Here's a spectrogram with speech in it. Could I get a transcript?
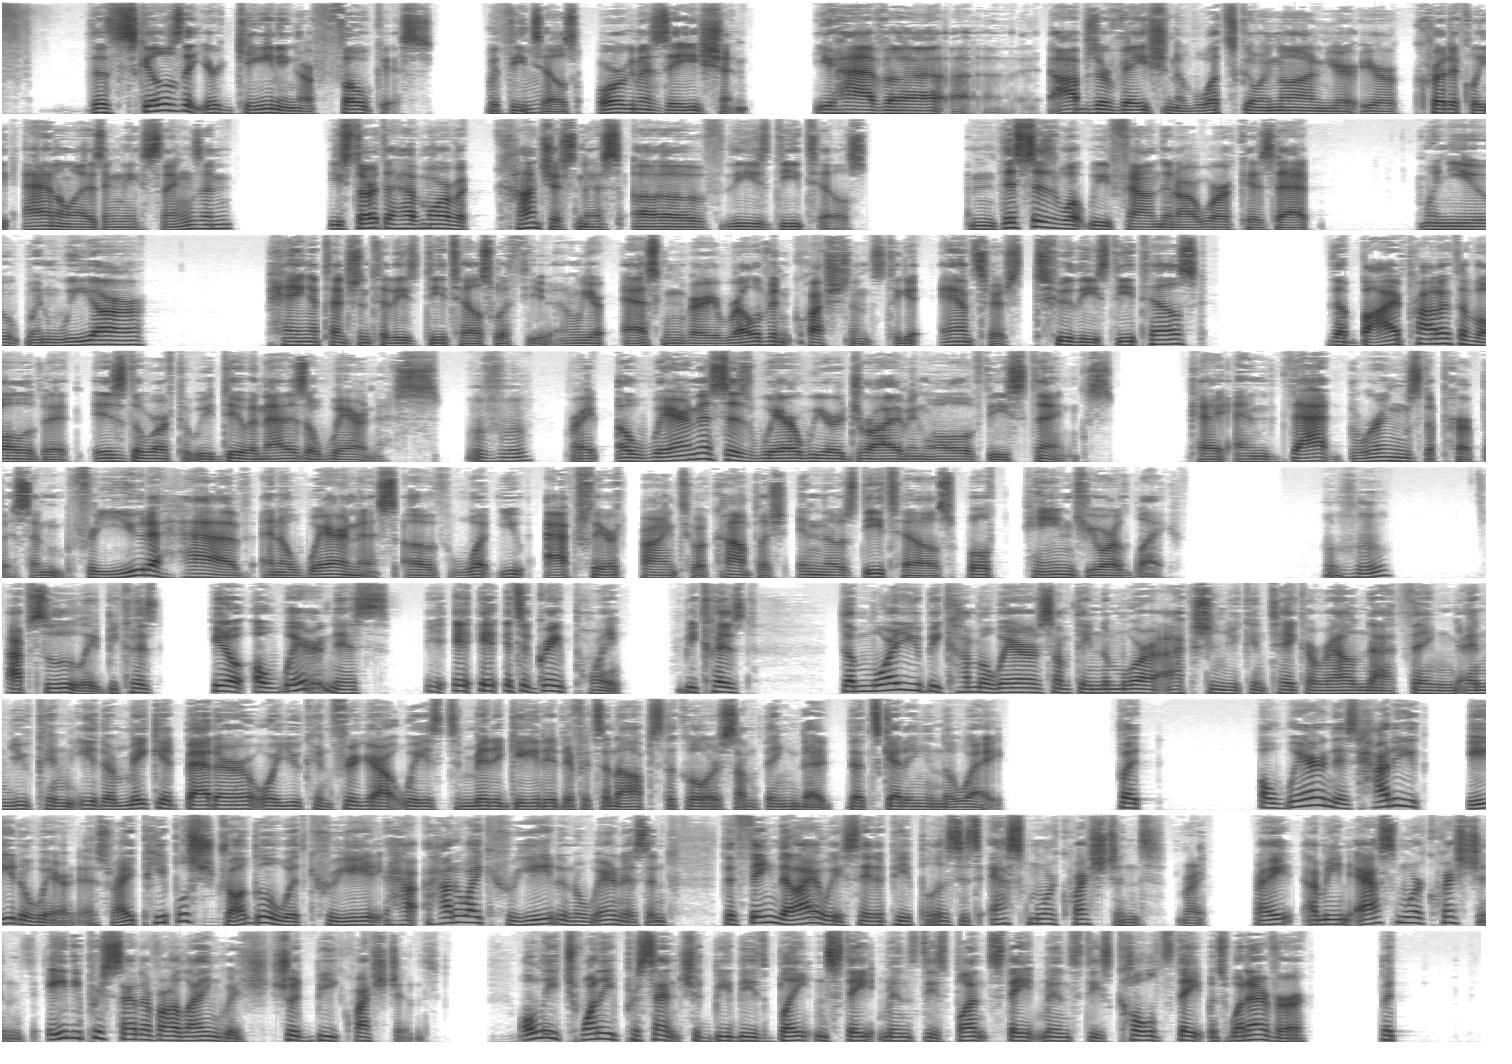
the skills that you're gaining are focus with mm-hmm. details, mm-hmm. organization. You have a, a, observation of what's going on. You're, you're critically analyzing these things and you start to have more of a consciousness of these details. And this is what we found in our work is that when you when we are paying attention to these details with you and we are asking very relevant questions to get answers to these details, the byproduct of all of it is the work that we do, and that is awareness. Mm-hmm. right? Awareness is where we are driving all of these things. Okay. And that brings the purpose. And for you to have an awareness of what you actually are trying to accomplish in those details will change your life. Mm-hmm. Absolutely. Because, you know, awareness, it, it, it's a great point because the more you become aware of something, the more action you can take around that thing. And you can either make it better or you can figure out ways to mitigate it if it's an obstacle or something that, that's getting in the way. But awareness, how do you create awareness, right? People struggle with create. How, how do I create an awareness? And the thing that I always say to people is, is ask more questions. Right. Right. I mean, ask more questions. 80% of our language should be questions. Only 20% should be these blatant statements, these blunt statements, these cold statements, whatever. But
